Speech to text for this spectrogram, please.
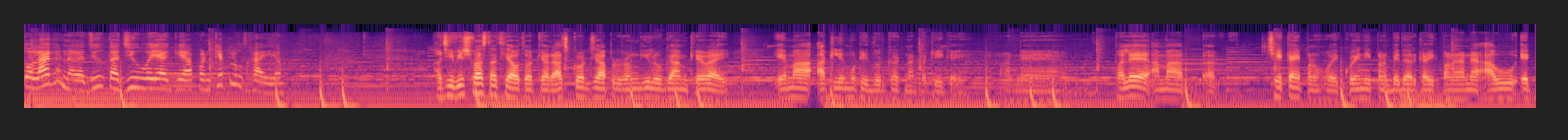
તો લાગે ને જીવતા જીવ વયા ગયા પણ કેટલું થાય એમ? હજી વિશ્વાસ નથી આવતો કે રાજકોટ જે આપણું રંગીલું ગામ કહેવાય એમાં આટલી મોટી દુર્ઘટના ઘટી ગઈ. અને ભલે આમાં જે કાંઈ પણ હોય, કોઈની પણ બેદરકારી પણ, અને આવું એક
